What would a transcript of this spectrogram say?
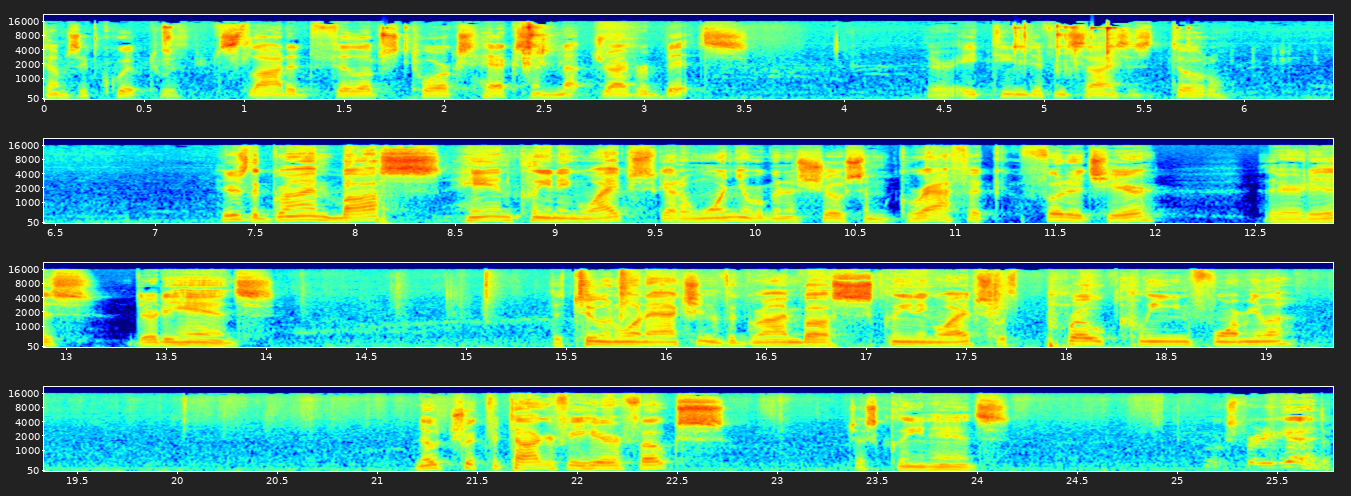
Comes equipped with slotted Phillips, Torx, hex, and nut driver bits. There are 18 different sizes total. Here's the Grime Boss hand cleaning wipes. Got to warn you, we're going to show some graphic footage here. There it is. Dirty hands. The two-in-one action of the Grime Boss cleaning wipes with Pro Clean formula. No trick photography here, folks. Just clean hands. Looks pretty good.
